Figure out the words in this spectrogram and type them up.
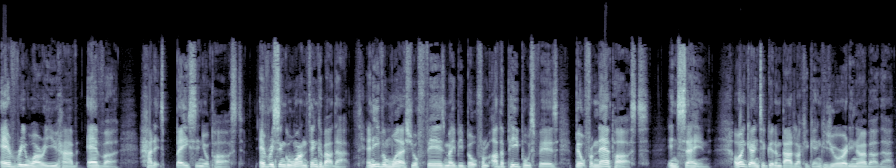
Every worry you have ever had its base in your past. Every single one, think about that. And even worse, your fears may be built from other people's fears, built from their pasts. Insane. I won't go into good and bad luck again because you already know about that.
